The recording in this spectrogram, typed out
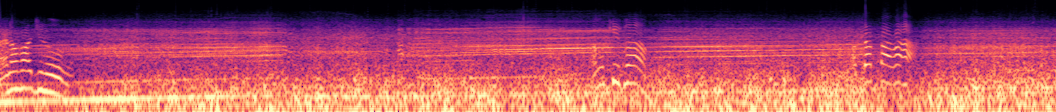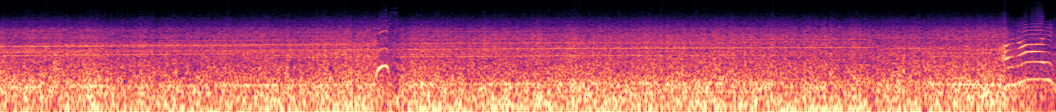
Aí não vai de novo. que vamos. Até pra lá. Ixi. A nós.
